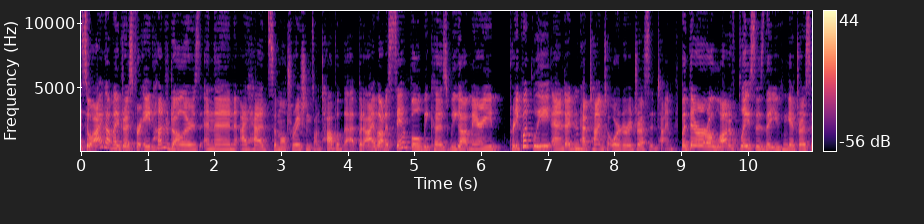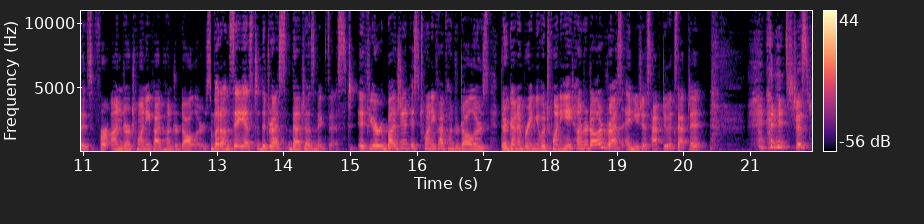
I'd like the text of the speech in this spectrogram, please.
So I got my dress for $800 and then I had some alterations on top of that. But I bought a sample because we got married pretty quickly and I didn't have time to order a dress in time. But there are a lot of places that you can get dresses for under $2,500. But on Say Yes to the Dress, that doesn't exist. If your budget is $2,500, they're gonna bring you a $2,800 dress and you just have to accept it. And it's just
